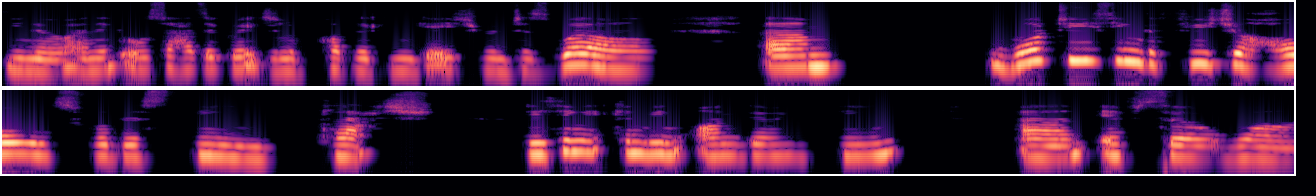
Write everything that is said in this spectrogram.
you know, and it also has a great deal of public engagement as well. Um, what do you think the future holds for this theme, Clash? Do you think it can be an ongoing theme? And if so, why?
